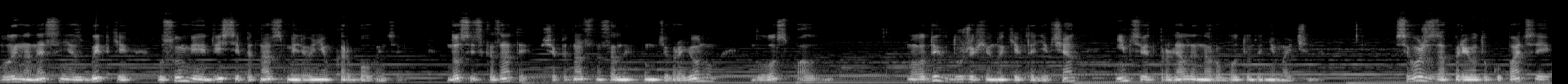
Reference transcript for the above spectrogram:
були нанесені збитки у сумі 215 мільйонів карбованців. Досить сказати, що 15 населених пунктів району було спалено. Молодих дужих юнаків та дівчат німці відправляли на роботу до Німеччини. Всього ж за період окупації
